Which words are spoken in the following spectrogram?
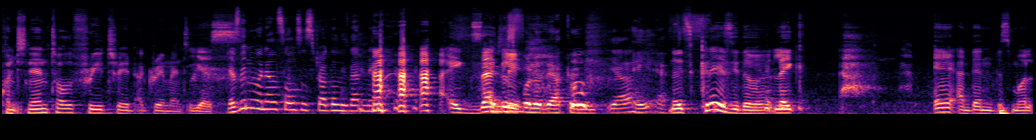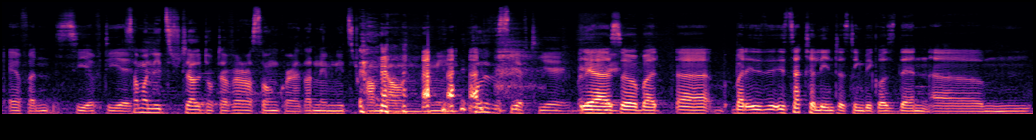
Continental Free Trade Agreement. Yes. Does anyone else also struggle with that name? Exactly. just follow the acronym. yeah. AF. No, it's crazy though. Like A and then the small F and CFTA. Someone needs to tell Dr. Vera Songwe that name needs to come down. I mean, call it the CFTA. But yeah. anyway. So, but uh, but it, it's actually interesting because then um,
